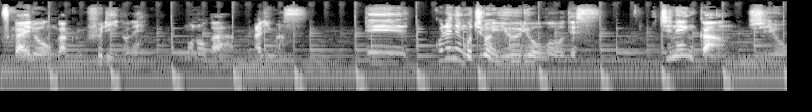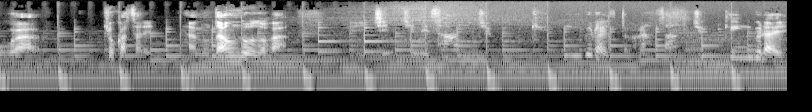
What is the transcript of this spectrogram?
使える音楽、フリーのね、ものがあります。で、これね、もちろん有料です。1年間使用が許可され、あのダウンロードが1日目30件ぐらいだったかな？30件ぐらい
